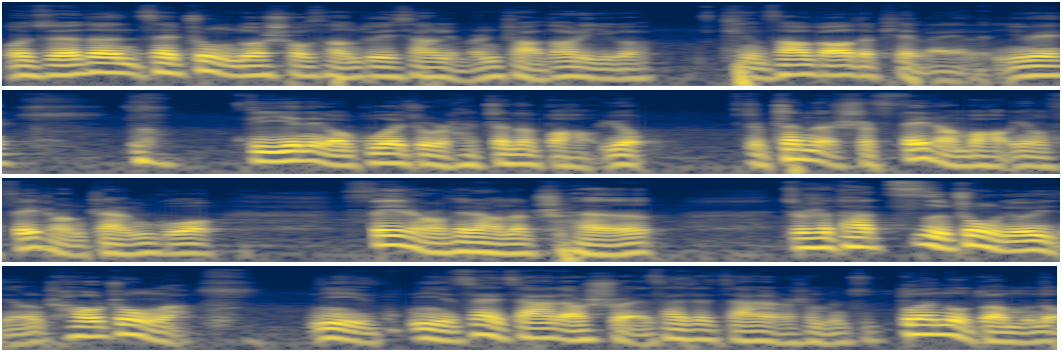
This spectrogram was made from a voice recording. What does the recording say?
我觉得在众多收藏对象里面找到了一个挺糟糕的品类的，因为第一那个锅就是它真的不好用。就真的是非常不好用，非常粘锅，非常非常的沉，就是它自重就已经超重了，你你再加点水，再再加点什么，就端都端不动，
